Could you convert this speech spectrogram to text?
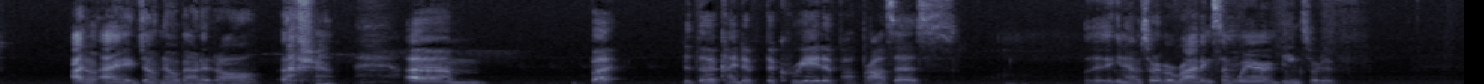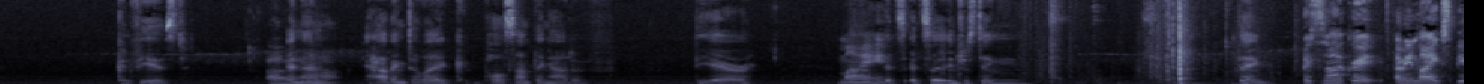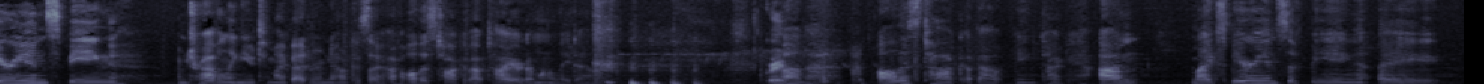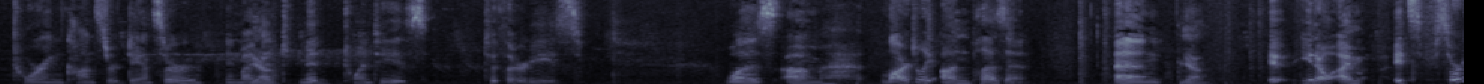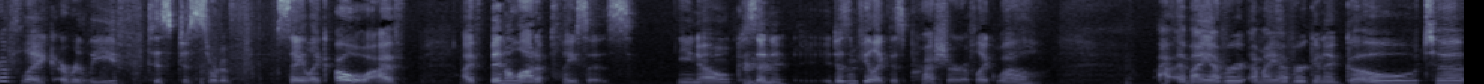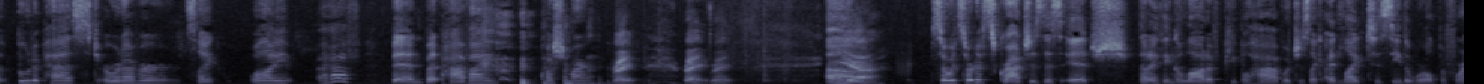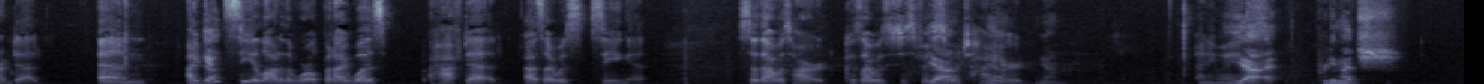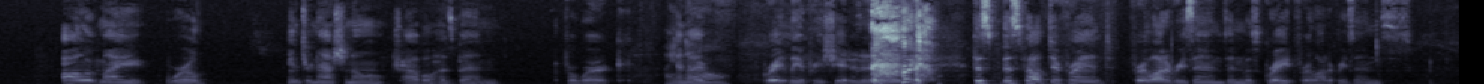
I don't I don't know about it at all. um, but the kind of the creative process, you know, sort of arriving somewhere and being sort of confused, Oh, and then having to like pull something out of the air. My Um, it's it's an interesting thing. It's not great. I mean, my experience being. I'm traveling you to my bedroom now because I have all this talk about tired. I want to lay down. Great. um, all this talk about being tired. Um, my experience of being a touring concert dancer in my Yeah. mid mid twenties to thirties was um, largely unpleasant, and yeah. it you know i'm it's sort of like a relief to just sort of say like oh i've i've been a lot of places you know because then it, it doesn't feel like this pressure of like well am i ever am i ever gonna go to budapest or whatever it's like well i i have been but have i question mark Right. Right. Right. Um, yeah. so it sort of scratches this itch that I think a lot of people have, which is like I'd like to see the world before I'm dead, and I did Yeah. see a lot of the world, but I was half dead as I was seeing it. So that was hard because I was just yeah, so tired. Yeah. Anyways, Yeah, pretty much all of my world international travel has been for work. I and know. I've greatly appreciated it. And I think this this felt different for a lot of reasons and was great for a lot of reasons,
